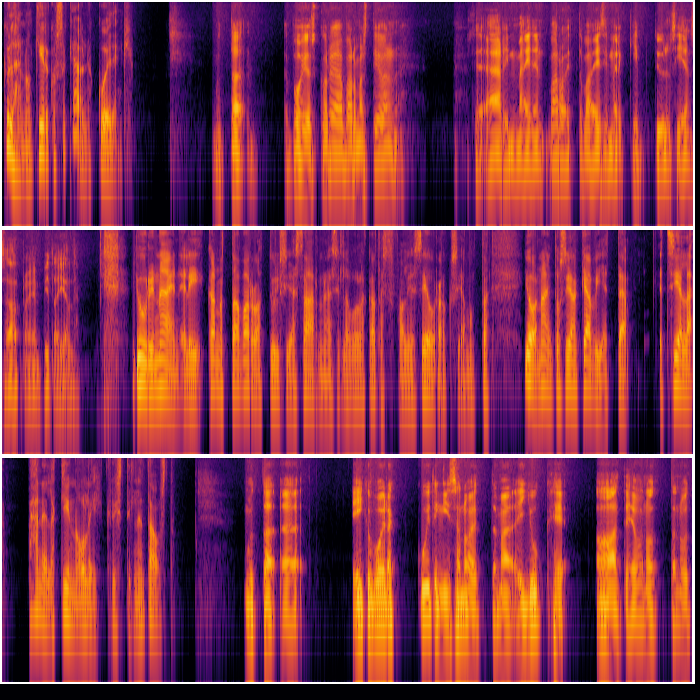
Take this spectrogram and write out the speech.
kyllähän on kirkossa käynyt kuitenkin. Mutta Pohjois-Korea varmasti on se äärimmäinen varoittava esimerkki tylsien saarnojen pitäjälle. Juuri näin, eli kannattaa varoa tylsiä saarnoja, sillä voi olla katastrofaalia seurauksia, mutta joo, näin tosiaan kävi, että, että siellä hänelläkin oli kristillinen tausta. Mutta äh, eikö voida kuitenkin sanoa, että tämä Jukhe AT on ottanut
